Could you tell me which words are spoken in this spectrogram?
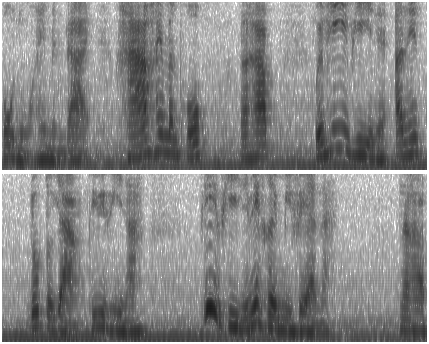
พวกหนูให้มันได้ หาให้มันพบนะครับ เหมือนพี่พีเนี่ย อันนี้ยกตัวอย่างพี่พีนะ พี่พีเนี่ยไม่เคยมีแฟนนะนะครับ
